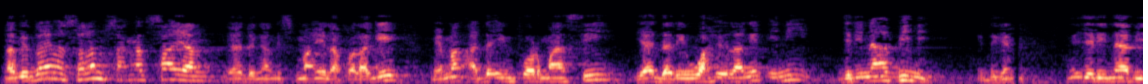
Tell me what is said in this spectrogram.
Nabi Ibrahim AS sangat sayang ya dengan Ismail. Apalagi memang ada informasi ya dari wahyu langit ini jadi nabi nih. Gitu kan. Ini jadi nabi.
